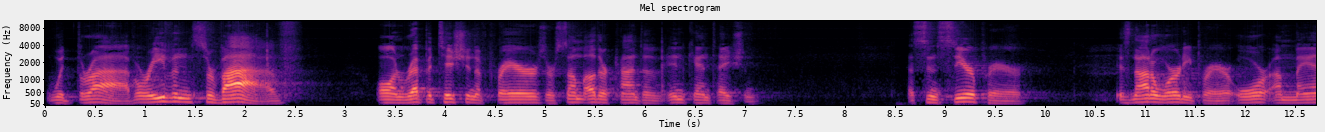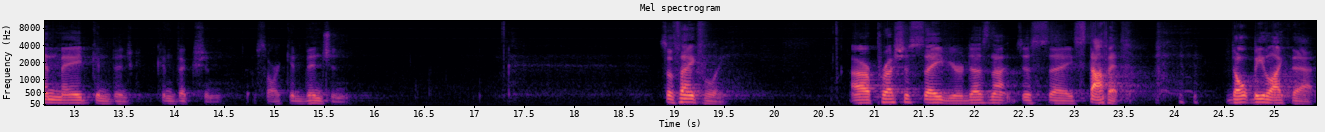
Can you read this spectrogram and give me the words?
would thrive or even survive on repetition of prayers or some other kind of incantation. A sincere prayer is not a wordy prayer or a man made convic- conviction. Sorry, convention. So thankfully, Our precious Savior does not just say, Stop it. Don't be like that.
